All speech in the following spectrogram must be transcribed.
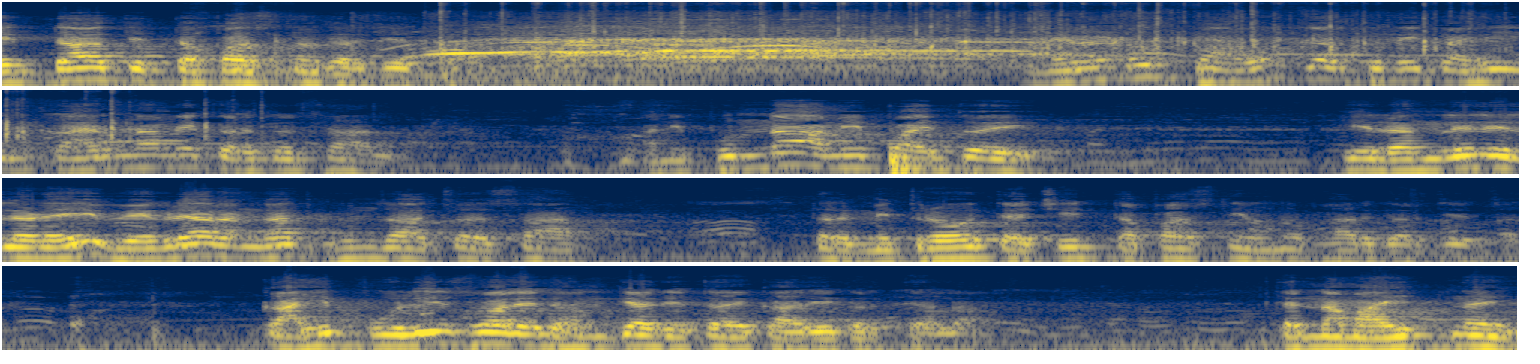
एकदा ते तपासणं गरजेचं आहे. निवडणूक पाहून जर तुम्ही काही कारनामे करत असाल आणि पुन्हा आम्ही पाहतोय ही रंगलेली लढाई वेगळ्या रंगात घेऊन जायचं असाल तर मित्र त्याची तपासणी होणं फार गरजेचं आहे. काही पोलीसवाले धमक्या देत आहे कार्यकर्त्याला. त्यांना माहीत नाही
